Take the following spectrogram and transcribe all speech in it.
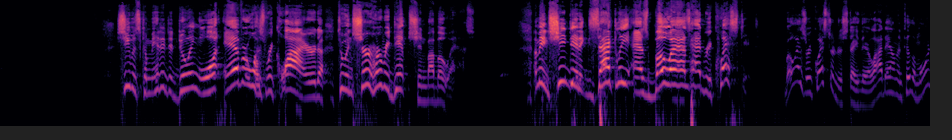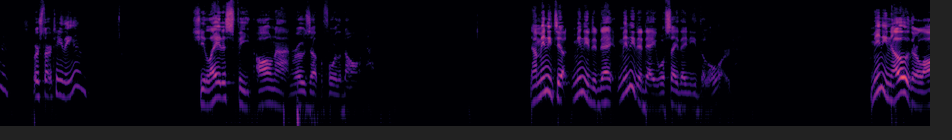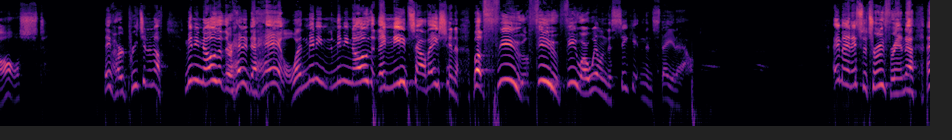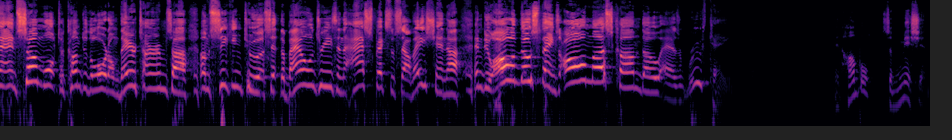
She was committed to doing whatever was required to ensure her redemption by Boaz. I mean, she did exactly as Boaz had requested. Boaz requested her to stay there, lie down until the morning. Verse 13 the end. She lay at his feet all night and rose up before the dawn. Now, many, t- many, today, many today will say they need the Lord. Many know they're lost. They've heard preaching enough. Many know that they're headed to hell, and many, many know that they need salvation, but few, few, few are willing to seek it and then stay it out. Amen. It's the truth, friend. Uh, and some want to come to the Lord on their terms, uh, um, seeking to uh, set the boundaries and the aspects of salvation uh, and do all of those things. All must come, though, as Ruth came in humble submission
